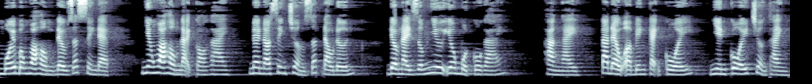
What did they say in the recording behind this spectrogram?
Mỗi bông hoa hồng đều rất xinh đẹp, nhưng hoa hồng lại có gai, nên nó sinh trưởng rất đau đớn. Điều này giống như yêu một cô gái. Hàng ngày, ta đều ở bên cạnh cô ấy, nhìn cô ấy trưởng thành,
